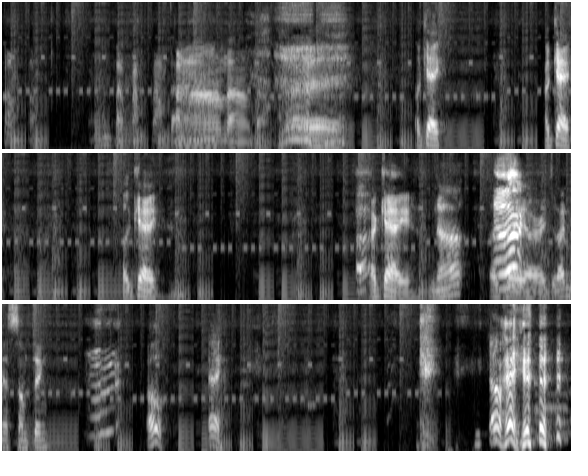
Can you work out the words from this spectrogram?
Bum, bum. Bum, bum, bum, bum. Bum, bum, bum. Uh, okay. Okay. Okay. Okay. No. Okay. Ah! All right. Did I miss something? Oh. Hey. Oh, hey.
